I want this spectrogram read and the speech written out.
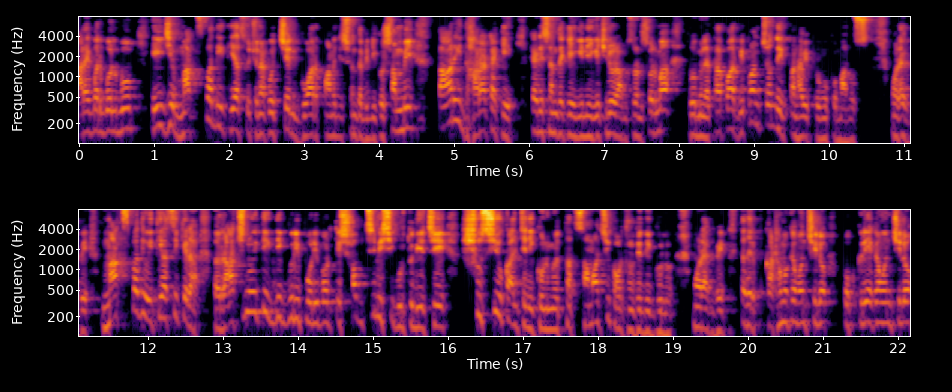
আরেকবার বলব, এই যে মার্ক্সবাদী ইতিহাস সূচনা করছেন গোয়ার পানাজি সন্তান ডিডি কোসাম্বি তার এই ধারাটাকে ট্র্যাডিশন থেকে এগিয়ে নিয়ে গেছিল রামচরণ শর্মা রমিলা থাপার, বিপান চন্দ্র, ইরফান হাবিব প্রমুখ মানুষ। মনে রাখবে, মার্ক্সবাদী ঐতিহাসিকেরা রাজনৈতিক দিকগুলি পরিবর্তে সবচেয়ে বেশি গুরুত্ব দিয়েছে সোশিও কালচার ইকোনমি অর্থাৎ সামাজিক অর্থনৈতিক দিকগুলো মনে রাখবে। তাদের কাঠামো কেমন ছিল? প্রক্রিয়া কেমন ছিল?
